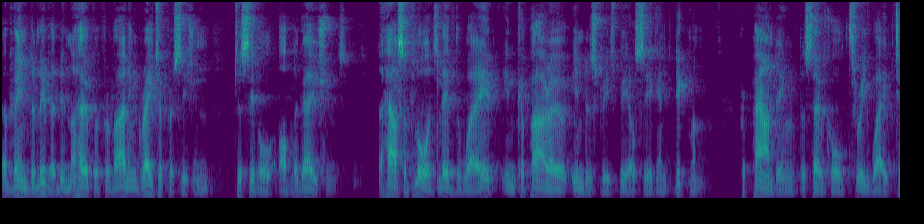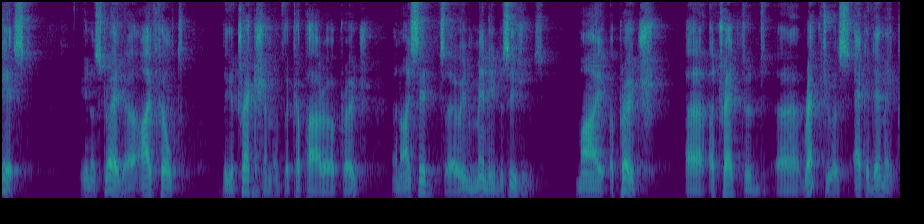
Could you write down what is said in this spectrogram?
have been delivered in the hope of providing greater precision to civil obligations. The House of Lords led the way in Caparo Industries plc against Dickman, propounding the so called three way test. In Australia, I felt the attraction of the Caparo approach, and I said so in many decisions. My approach attracted uh, rapturous academic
